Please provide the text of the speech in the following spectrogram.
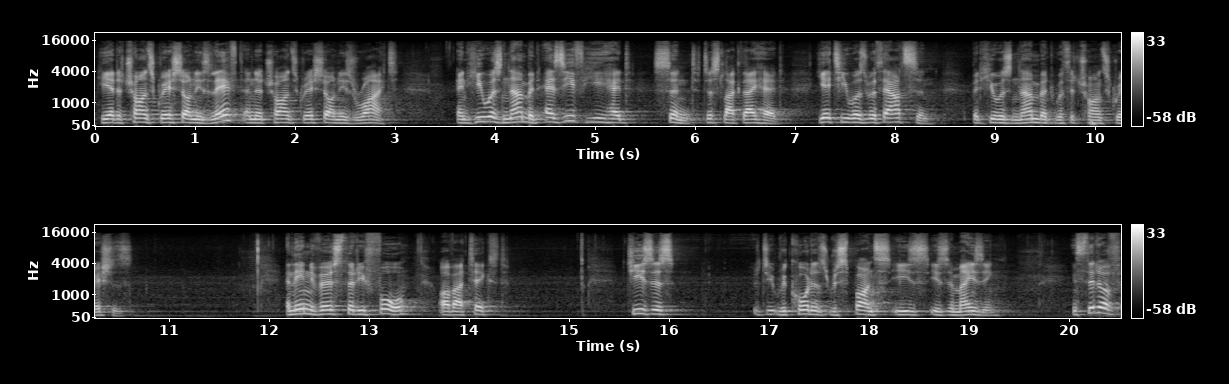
He had a transgressor on his left and a transgressor on his right. And he was numbered as if he had sinned, just like they had. Yet he was without sin, but he was numbered with the transgressors. And then verse 34 of our text, Jesus' recorded response is, is amazing. Instead of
